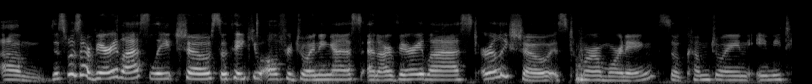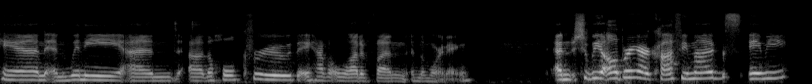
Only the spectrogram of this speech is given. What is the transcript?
um, this was our very last late show, so thank you all for joining us. And our very last early show is tomorrow morning, so come join Amy Tan and Winnie and uh, the whole crew. They have a lot of fun in the morning. And should we all bring our coffee mugs, Amy?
